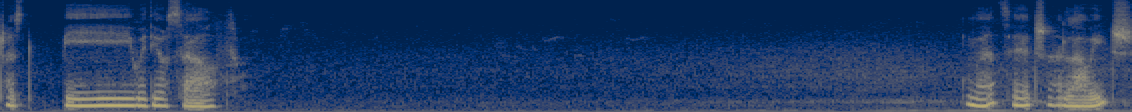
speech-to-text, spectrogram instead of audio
Just be with yourself. And that's it. Allow each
